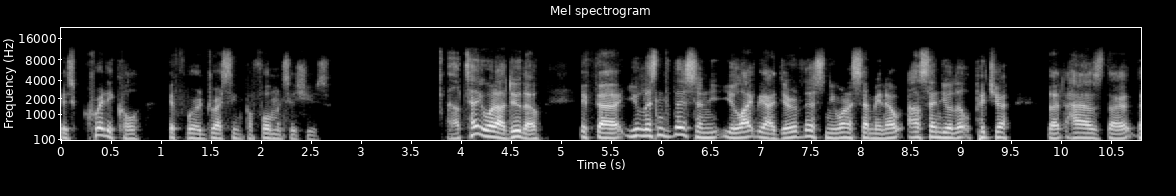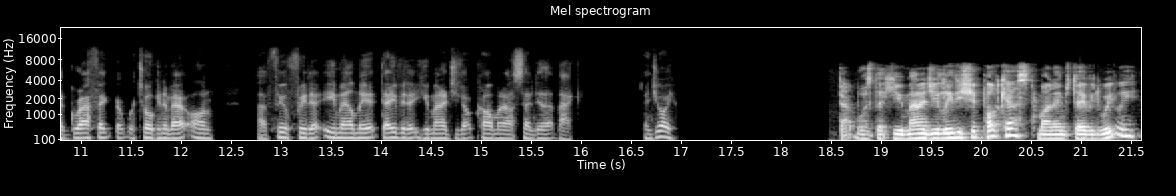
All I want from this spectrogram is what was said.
is critical if we're addressing performance issues. I'll tell you what I'll do though. If uh, you listen to this and you like the idea of this and you want to send me a note, I'll send you a little picture that has the, the graphic that we're talking about on. Uh, feel free to email me at david at humanergy.com and I'll send you that back. Enjoy. That was the Humanergy Leadership Podcast. My name's David Wheatley.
